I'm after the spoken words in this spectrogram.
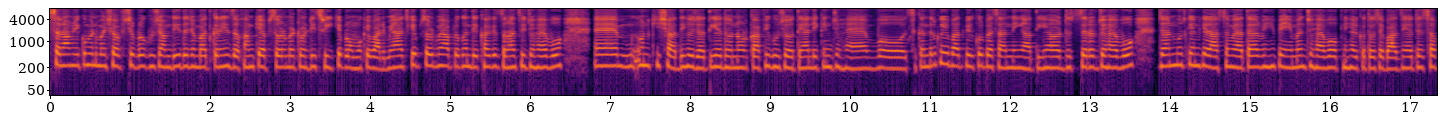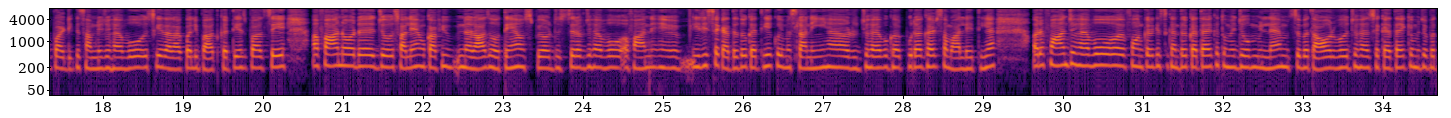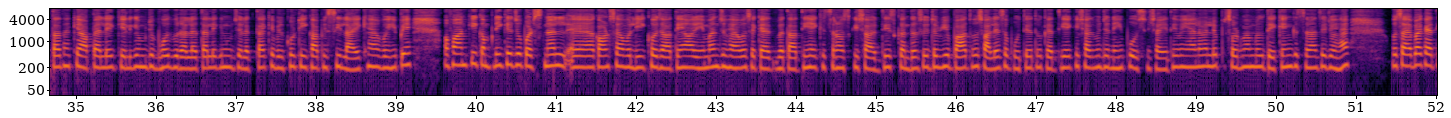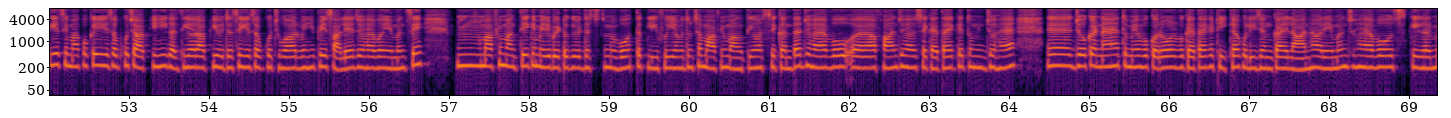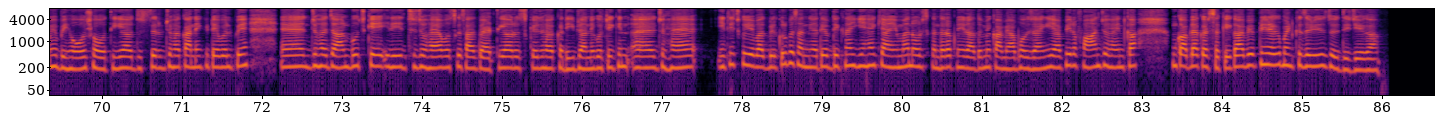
असलम मैं अफसर खुश आमदीद जब बात करें ज़ख़म के एपिसोड में 23 के प्रोमो के बारे में आज के एपिसोड में आप लोगों ने देखा कि तरह से जो है वो ए, उनकी शादी हो जाती है दोनों और काफ़ी खुश होते हैं लेकिन जो है वो सिकंदर को ये बात बिल्कुल पसंद नहीं आती है और दूसरी तरफ़ जो है वो जानबूझ के उनके रास्तों में आता है और वहीं पर एमन जो है वो अपनी हरकतों से बाज नहीं होते सब पार्टी के सामने जो है वो उसकी तलाक वाली बात करती है। इस बात से अफ़ान और जो साले हैं वो काफ़ी नाराज़ होते हैं उस पर और दूसरी तरफ़ जो है वो अफ़ान इरिस से कहते तो कहती है कोई मसला नहीं है और जो है वो घर पूरा घर संभाल लेती है। और अफान जो है वो फ़ोन करके सिकंदर कहता है कि तुम्हें जो मिलना है मुझसे बताओ। और वो जो है उसे कहता है कि मुझे पता था कि आप पहले के लिए मुझे बहुत बुरा लगता है, लेकिन मुझे लगता है कि बिल्कुल ठीक, आप इसी लायक हैं। वहीं पे अफान की कंपनी के जो पर्सनल अकाउंट्स हैं वो लीक हो जाते हैं और एमन जो है वो उसे बताती है किस तरह उसकी शादी सिकंदर से। जब ये बात वो साले से पूछती है तो कहती है कि शायद मुझे नहीं पूछनी चाहिए थी। वहीं आने वाले एपिसोड में हम लोग देखेंगे किस तरह से जो है वो साहिबा कहती है सीमा को कि ये सब कुछ आपकी ही गलती है और आपकी वजह से ये सब कुछ हुआ। और वहीं पे सालिया जो है वो एमन से माफ़ी मांगती है कि मेरे बेटों की वजह से तुम्हें बहुत तकलीफ़ हुई है मैं तुमसे माफ़ी मांगती हूँ सिकंदर जो है वो अफान जो है उसे कहता है कि तुम जो है जो करना है तुम्हें वो करो और वो कहता है कि ठीक है खुली जंग का ऐलान है और एमन जो है वो उसके घर में बेहोश होती है और दूसरी तरफ़ जो है खाने की टेबल पे जो है जानबूझ के इरिज जो है वो उसके साथ बैठती है और उसके जो है करीब जाने को लेकिन जो है इरिज को ये बात बिल्कुल पसंद नहीं आती अब देखना ये है कि आयमन और सिकंदर अपने इरादों में कामयाब हो जाएँगे या फिर अफान जो है इनका मुकाबला कर सकेगा अभी अपनी रेकमेंट के ज़रिए दीजिएगा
